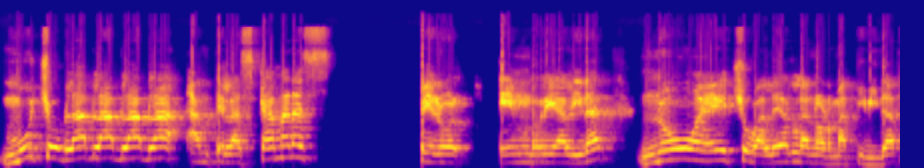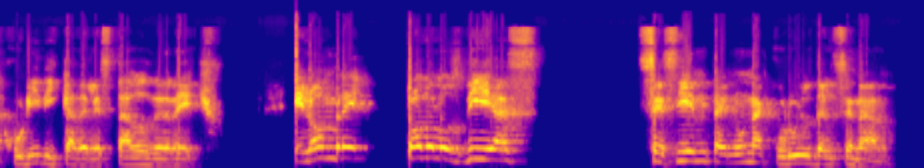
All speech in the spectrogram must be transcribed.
Mucho bla, bla, bla, bla ante las cámaras, pero en realidad no ha hecho valer la normatividad jurídica del Estado de Derecho. El hombre todos los días se sienta en una curul del Senado.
